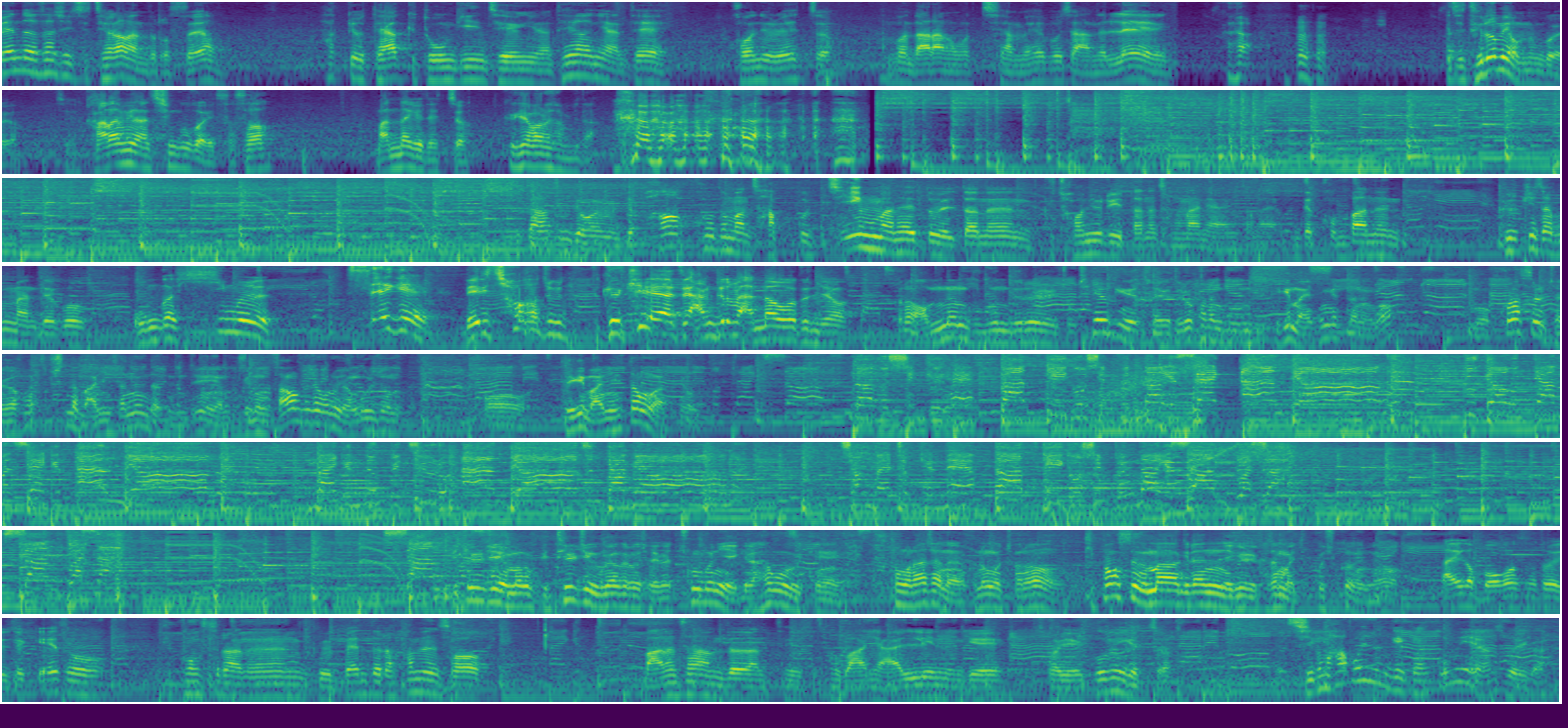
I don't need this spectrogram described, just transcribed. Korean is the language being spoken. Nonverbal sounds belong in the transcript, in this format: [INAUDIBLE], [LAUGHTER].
밴드는 사실 제가 만들었어요. 학교 대학교 동기인 재영이랑 태연이한테 권유를 했죠. 한번 나랑 같이 한번 해보자 않을래? [LAUGHS] 이제 드럼이 없는 거예요. 이제 가람이라는 친구가 있어서 만나게 됐죠. 그게 바로 접니다. [LAUGHS] 같은 경우에는 이제 파워 코드만 잡고 찍만 해도 일단은 그 전율이 일단은 장난이 아니잖아요. 근데 건반은 그렇게 잡으면 안 되고 온갖 힘을 세게 내리쳐가지고 그렇게 해야지 안 그러면 안 나오거든요. 그런 없는 부분들을 좀 채우기 위해서 저희가 노력하는 부분들이 되게 많이 생겼다는 거. 뭐 코러스를 저희가 훨씬 더 많이 찾는다든지 그런 사운드적으로 연구를 좀 어, 되게 많이 했던 것 같아요. 비틀즈 음악은 비틀즈 음악으로 저희가 충분히 얘기를 하고 이렇게 소통을 하잖아요. 그런 것처럼 딕펑스 음악이라는 얘기를 가장 많이 듣고 싶거든요. 나이가 먹어서도 이제 계속 딕펑스라는 그 밴드를 하면서 많은 사람들한테 이제 더 많이 알리는 게 저희의 꿈이겠죠. 지금 하고 있는 게 그냥 꿈이에요, 저희가.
